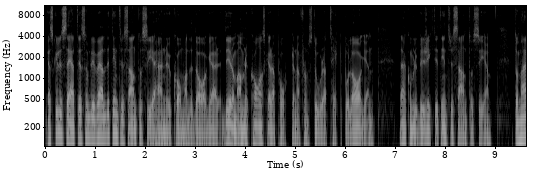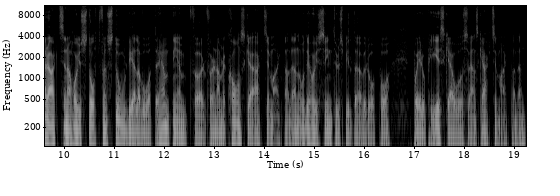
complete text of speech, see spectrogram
Jag skulle säga att det som blir väldigt intressant att se här nu kommande dagar, det är de amerikanska rapporterna från stora techbolagen. Det här kommer att bli riktigt intressant att se. De här aktierna har ju stått för en stor del av återhämtningen för, för den amerikanska aktiemarknaden och det har ju sin tur spilt över då på, på europeiska och svenska aktiemarknaden.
